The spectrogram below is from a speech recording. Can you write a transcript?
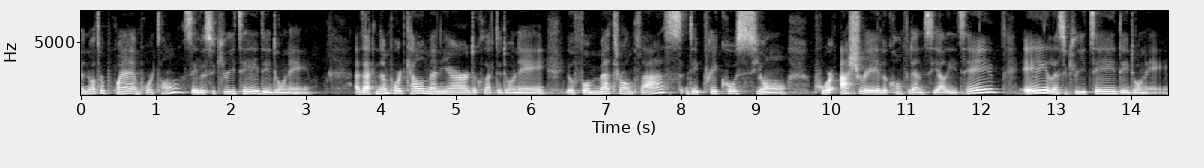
Un autre point important, c'est la sécurité des données. Avec n'importe quelle manière de collecter des données, il faut mettre en place des précautions pour assurer la confidentialité et la sécurité des données.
